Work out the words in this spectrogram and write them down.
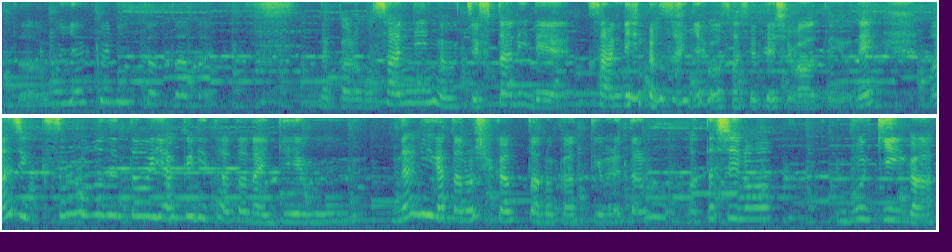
た。もう役に立たない。だからもう3人のうち2人で3人の作業をさせてしまうというね。マジクソロボでと役に立たないゲーム。何が楽しかったのかって言われたらもう私の武器が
